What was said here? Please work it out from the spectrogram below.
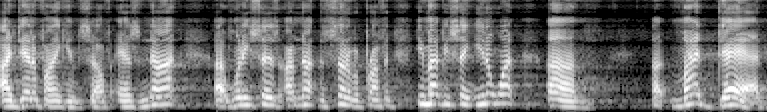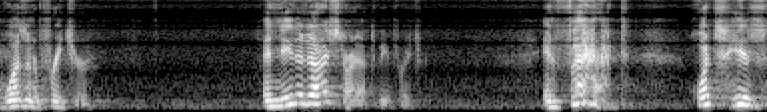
identifying himself as not, uh, when he says, I'm not the son of a prophet, he might be saying, you know what, um, Uh, my dad wasn't a preacher, and neither did I start out to be a preacher. In fact, what's his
